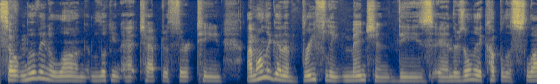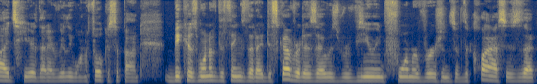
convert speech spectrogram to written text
So moving along, looking at chapter 13, I'm only going to briefly mention these, and there's only a couple of slides here that I really want to focus upon, because one of the things that I discovered as I was reviewing former versions of the class is that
